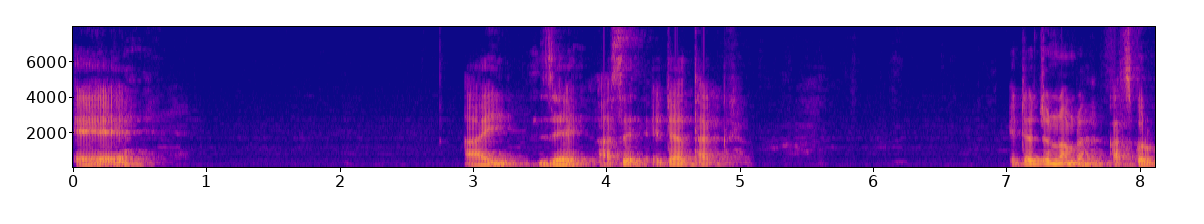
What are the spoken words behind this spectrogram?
এ, আই, জে আছে, এটা থাক। এটার জন্য আমরা কাজ করব।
